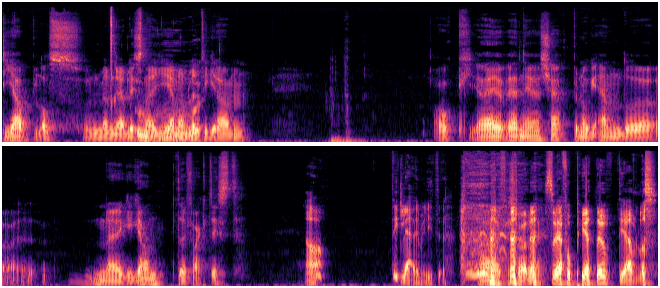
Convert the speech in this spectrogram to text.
Diablos. Men jag lyssnade igenom lite grann. Och jag, jag, köper nog ändå eh, när Gigante faktiskt. Ja, det gläder mig lite. Ja, jag förstår det. Så jag får peta upp Diablos.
